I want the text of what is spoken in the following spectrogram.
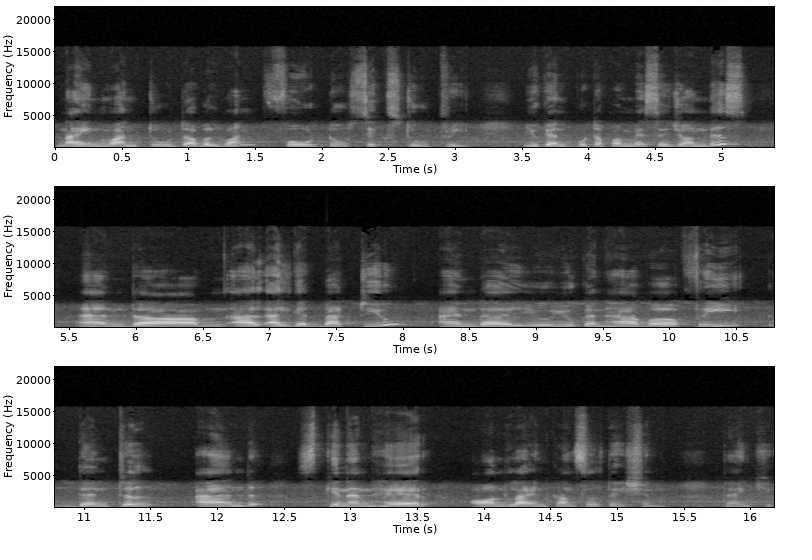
91211 42623. You can put up a message on this and um, I'll, I'll get back to you. And uh, you, you can have a free dental and skin and hair online consultation. Thank you.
